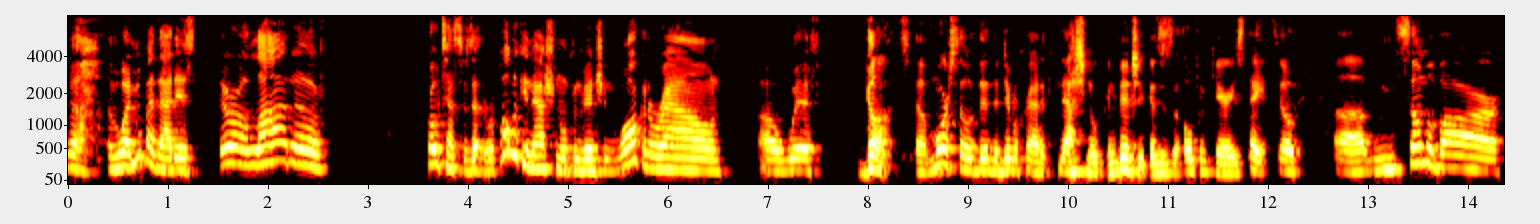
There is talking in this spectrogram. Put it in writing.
and what I mean by that is there are a lot of protesters at the Republican National Convention walking around uh, with guns, uh, more so than the Democratic National Convention because it's an open carry state. So um, some of our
